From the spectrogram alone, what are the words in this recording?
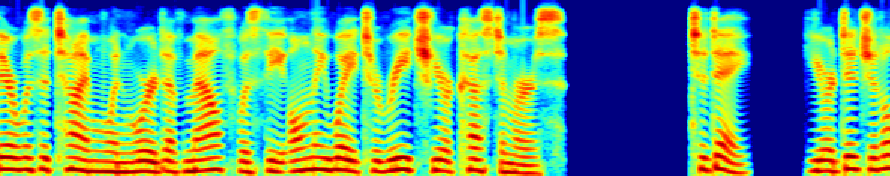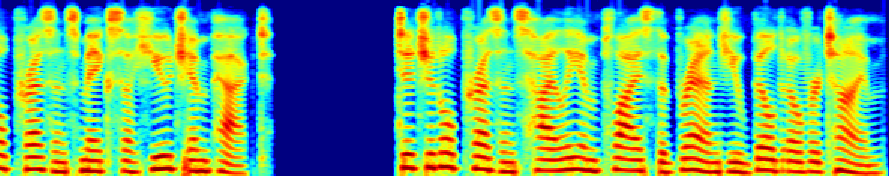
There was a time when word of mouth was the only way to reach your customers. Today, your digital presence makes a huge impact. Digital presence highly implies the brand you build over time.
